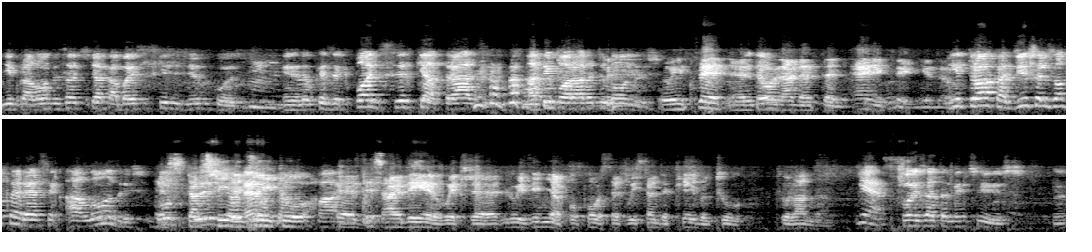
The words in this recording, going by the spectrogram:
ir pra Londres antes de acabar esses 15 dias de coisa. Entendeu? Quer dizer, que pode ser que atrase a temporada de Londres. We said I don't understand anything, you know. Em troca disso, eles oferecem a Londres. Yes, to ocupado. uh, this idea which uh, Louisiana proposed that we send a cable to, to London? Yes. Foi exatamente isso. Né?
